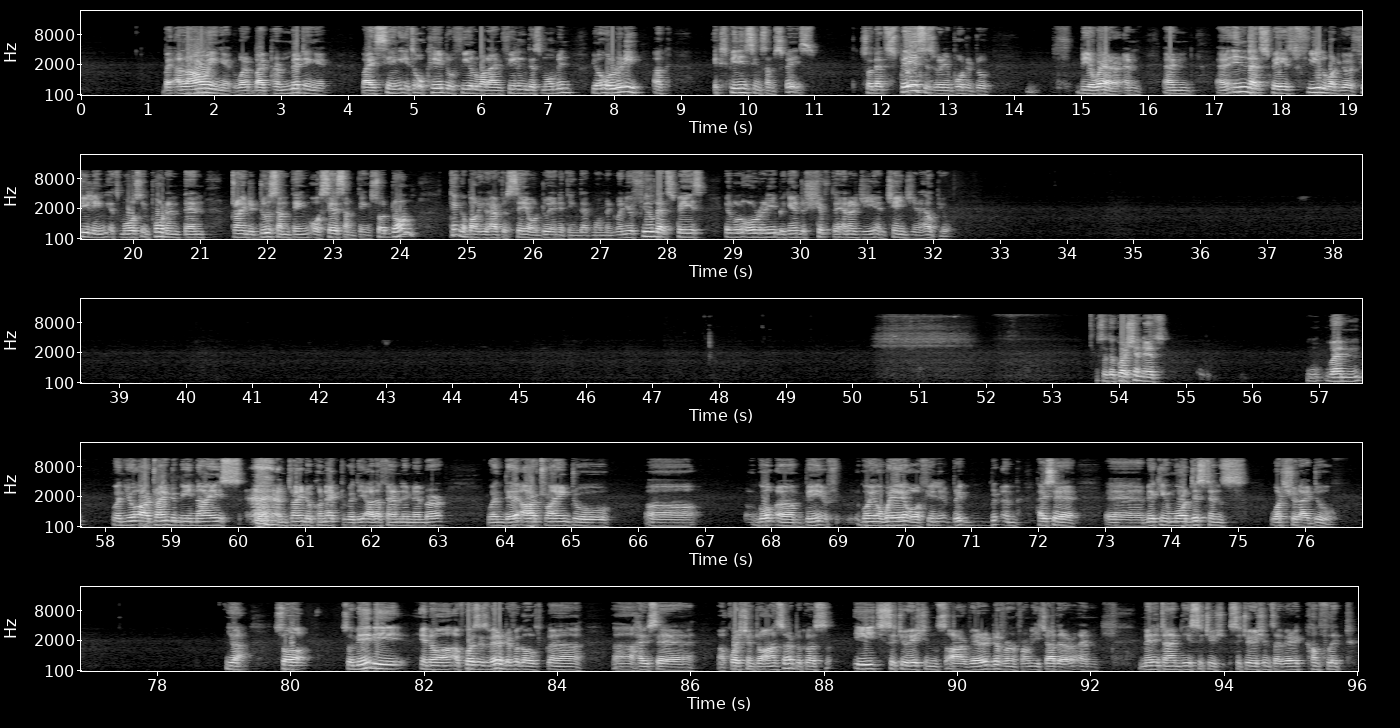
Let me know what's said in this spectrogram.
By allowing it, by permitting it, by saying it's okay to feel what I'm feeling this moment, you're already uh, experiencing some space. So that space is very important to be aware and and and in that space feel what you're feeling it's most important than trying to do something or say something. So don't think about you have to say or do anything that moment. When you feel that space it will already begin to shift the energy and change and help you So the question is, when when you are trying to be nice and trying to connect with the other family member, when they are trying to uh, go uh, being going away or feeling, um, I say, uh, making more distance, what should I do? Yeah, so so maybe you know, of course, it's very difficult, uh, uh, you say, a question to answer because each situations are very different from each other and many times these situ situations are very conflict,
